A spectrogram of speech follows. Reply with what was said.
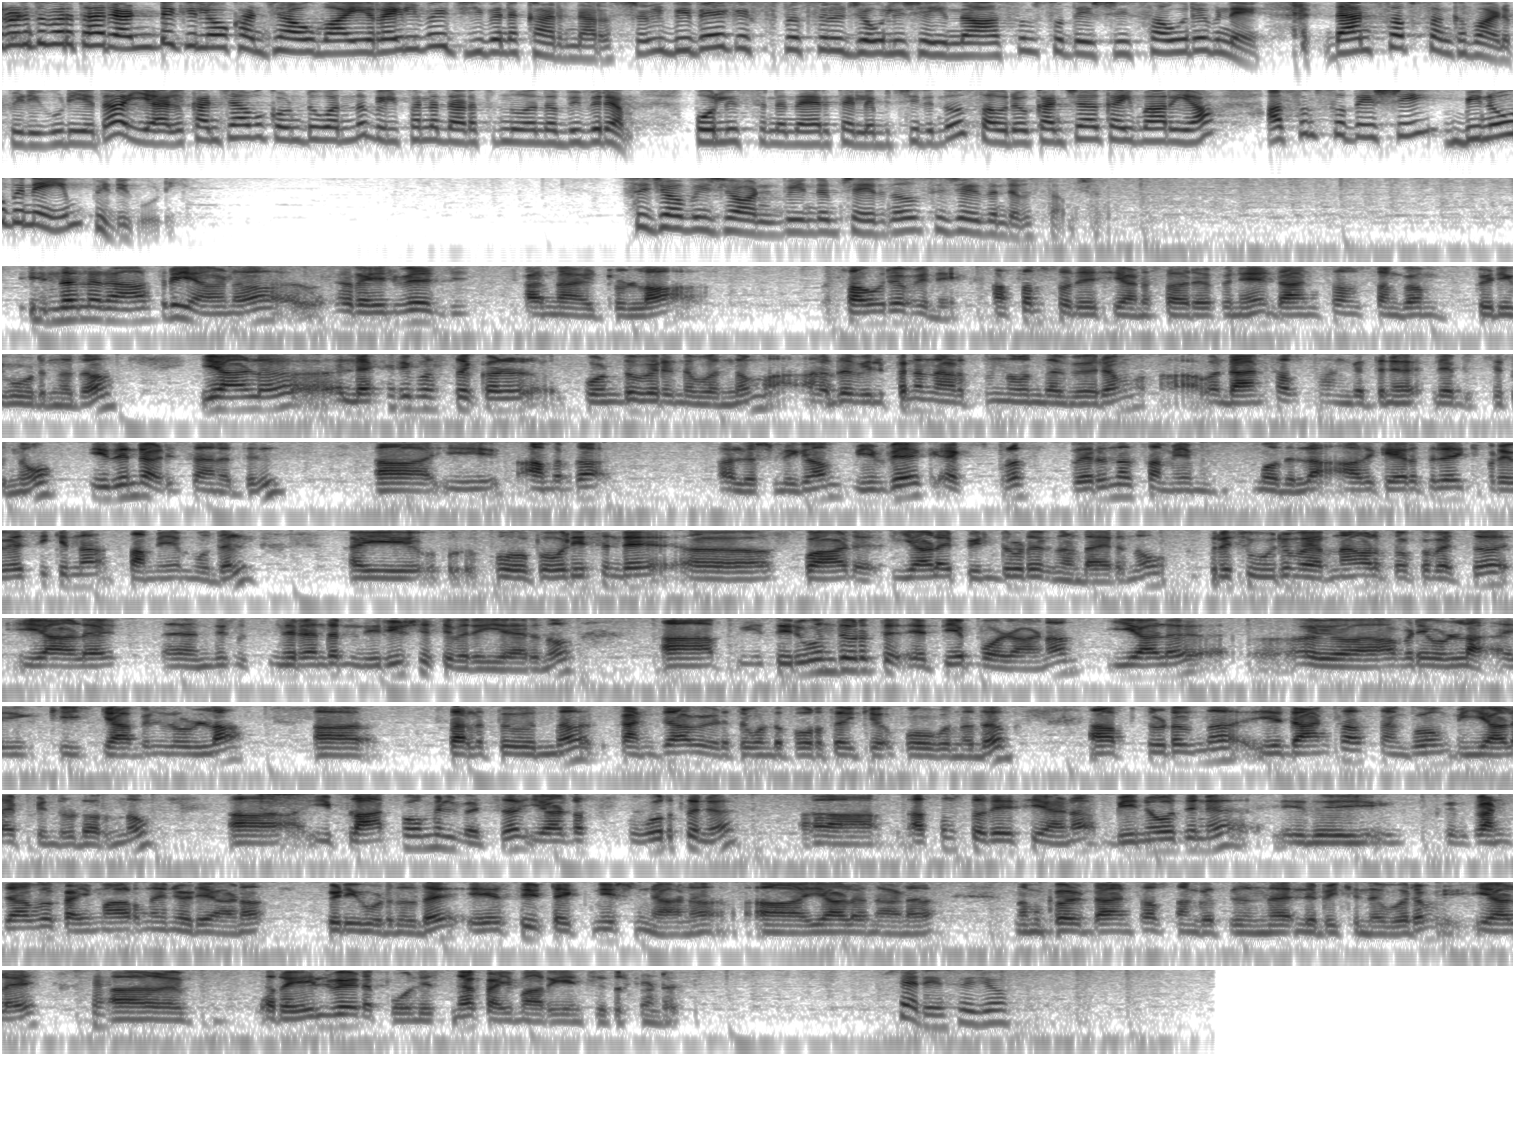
തിരുവനന്തപുരത്ത് രണ്ട് കിലോ കഞ്ചാവുമായി റെയിൽവേ ജീവനക്കാരൻ അറസ്റ്റിൽ വിവേക് എക്സ്പ്രസിൽ ജോലി ചെയ്യുന്ന അസം സ്വദേശി സൗരവിനെ ഡാൻസ് ഓഫ് സംഘമാണ് പിടികൂടിയത്. ഇയാൾ കഞ്ചാവ് കൊണ്ടുവന്ന് വിൽപ്പന നടത്തുന്നുവെന്ന വിവരം പോലീസിന് നേരത്തെ ലഭിച്ചിരുന്നു. സൗരവ് കഞ്ചാവ് കൈമാറിയ അസം സ്വദേശി ബിനോദിനെയും പിടികൂടി. സിജോ വിജോൺ വീണ്ടും ചേരുന്നു. സിജോ ഇതിന്റെ വിശദാംശം. ഇന്നലെ രാത്രിയാണ് റെയിൽവേ ജീവനക്കാരനായിട്ടുള്ള സൗരഭിനെ അസം സ്വദേശിയാണ് സൗരഭിനെ ഡാൻസ് സംഘം പിടികൂടുന്നത്. ഇയാൾ ലഹരി വസ്തുക്കൾ കൊണ്ടുവരുന്നുവെന്നും അത് വിൽപ്പന നടത്തുന്നുവെന്ന വിവരം ഡാൻസ് സംഘത്തിന് ലഭിച്ചിരുന്നു. ഇതിന്റെ അടിസ്ഥാനത്തിൽ ഈ അമൃത അല്ല ക്ഷമിക്കണം വിവേക് എക്സ്പ്രസ് വരുന്ന സമയം മുതൽ അത് കേരളത്തിലേക്ക് പ്രവേശിക്കുന്ന സമയം മുതൽ ഈ പോലീസിന്റെ സ്ക്വാഡ് ഇയാളെ പിന്തുടരുന്നുണ്ടായിരുന്നു. തൃശ്ശൂരും എറണാകുളത്തൊക്കെ വെച്ച് ഇയാളെ നിരന്തരം നിരീക്ഷിച്ചു വരികയായിരുന്നു. തിരുവനന്തപുരത്ത് എത്തിയപ്പോഴാണ് ഇയാൾ അവിടെയുള്ള ഈ ക്യാബിനിലുള്ള സ്ഥലത്ത് നിന്ന് കഞ്ചാവ് എടുത്തുകൊണ്ട് പുറത്തേക്ക് പോകുന്നത്. തുടർന്ന് ഈ ഡാൻസാ സംഘവും ഇയാളെ പിന്തുടർന്നു. ഈ പ്ലാറ്റ്ഫോമിൽ വെച്ച് ഇയാളുടെ സുഹൃത്തിന് അസം സ്വദേശിയാണ് വിനോദിന് ഇത് കഞ്ചാവ് കൈമാറുന്നതിനിടെയാണ് പിടികൂടുന്നത്. എ സി ടെക്നീഷ്യനാണ് ഇയാളെന്നാണ് നമുക്ക് ഡാൻസ് ഓഫ് സംഘത്തിൽ നിന്ന് ലഭിക്കുന്ന വിവരം ഇയാളെ റെയിൽവേയുടെ പോലീസിന് കൈമാറുകയും ചെയ്തിട്ടുണ്ട്. ശരി സിജോ.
